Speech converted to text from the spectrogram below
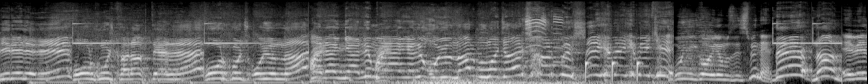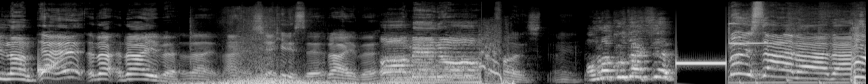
birileri korkunç karakterler, korkunç oyunlar, alengelli mayengelli oyunlar, bulmacalar çıkartmış. Peki peki peki. Bugünkü oyunumuzun ismi ne? The Nun. Evil Nun. Yani ra rahibe. Rahibe. Aynen şey. Kilise, rahibe. Amin o. Falan işte. Aynen. Allah kurtarsın. Bu beraber bu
